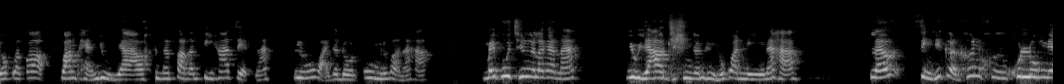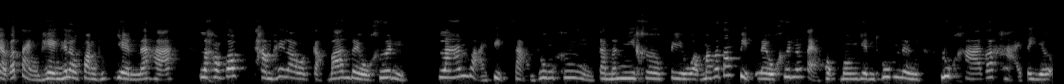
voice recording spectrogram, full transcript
ยกแล้วก็วางแผนอยู่ยาวนั้นตอนนั้นปีห้าเจ็ดนะ ไม่รู้ว่าหวายจะโดนอุ้มหรือเปล่านะคะ ไม่พูดชื่อแล้วกันนะ อยู่ยาวจริงจนถึงทุกวันนี้นะคะ แล้วสิ่งที่เกิดขึ้นคือคุณลุงเนี่ยก็แต่งเพลงให้เราฟังทุกเย็นนะคะ แล้วเขาก็ทำให้เรากลับบ้านเร็วขึ้น ร้านหวายปิดสามทุ่มครึ่ง แต่มันมีเคอร์ฟิวอะ มันก็ต้องปิดเร็วขึ้นตั้งแต่หกโมงเย็นทุ่มหนึ่งลูกค้าก็หายไปเยอะ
